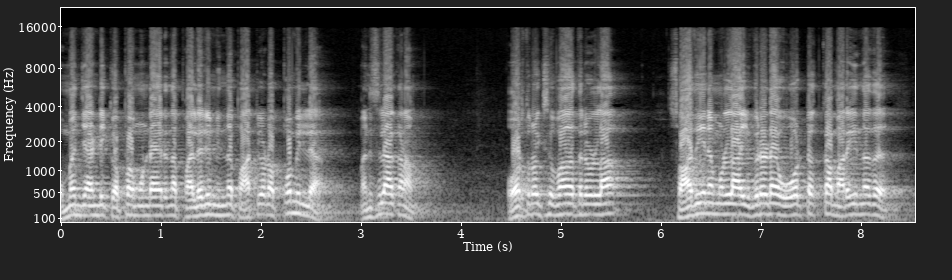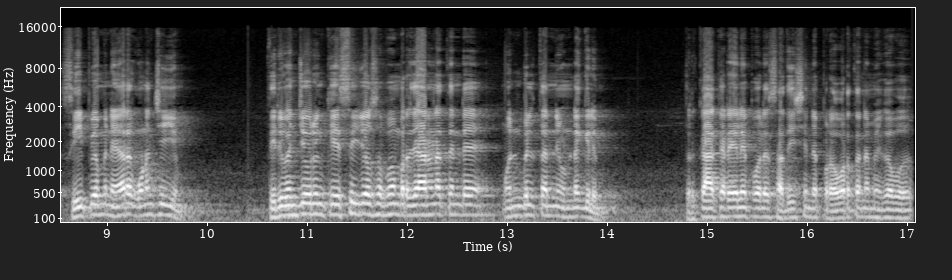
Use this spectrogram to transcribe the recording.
ഉമ്മൻചാണ്ടിക്കൊപ്പം ഉണ്ടായിരുന്ന പലരും ഇന്ന് പാർട്ടിയോടൊപ്പമില്ല. മനസ്സിലാക്കണം. ഓർത്തഡോക്സ് വിഭാഗത്തിലുള്ള സ്വാധീനമുള്ള ഇവരുടെ വോട്ടൊക്കെ മറിയുന്നത് സി പി എമ്മിന് ഏറെ ഗുണം ചെയ്യും. തിരുവഞ്ചൂരും കെ സി ജോസഫും പ്രചാരണത്തിന്റെ മുൻപിൽ തന്നെ ഉണ്ടെങ്കിലും തൃക്കാക്കരയിലെ പോലെ സതീശിന്റെ പ്രവർത്തന മികവ്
